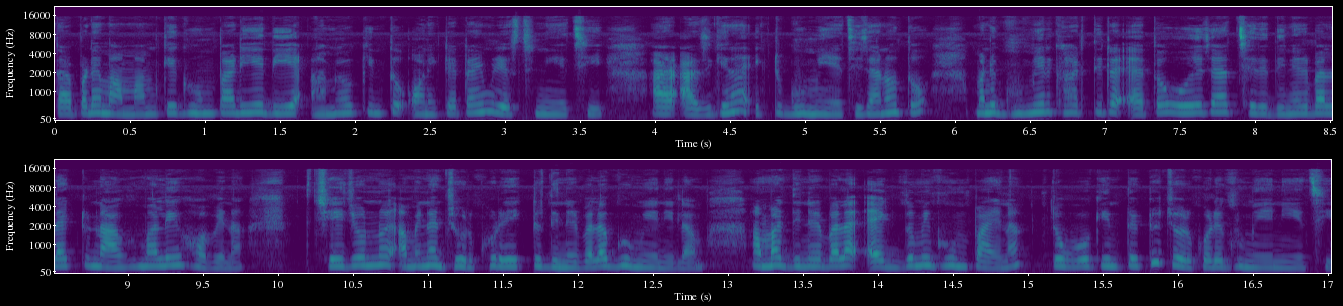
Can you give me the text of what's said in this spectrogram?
তারপরে মামামকে ঘুম পাড়িয়ে দিয়ে আমিও কিন্তু অনেকটা টাইম রেস্ট নিয়েছি। আর আজকে না একটু ঘুমিয়েছি, জানো তো? মানে ঘুমের ঘাটতিটা এত হয়ে যাচ্ছে যে দিনের বেলা একটু না ঘুমালেই হবে না। সেই জন্য আমি না জোর করে একটু দিনের বেলা ঘুমিয়ে নিলাম। আমার দিনের বেলা একদমই ঘুম পায় না, তবুও কিন্তু একটু জোর করে ঘুমিয়ে নিয়েছি।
